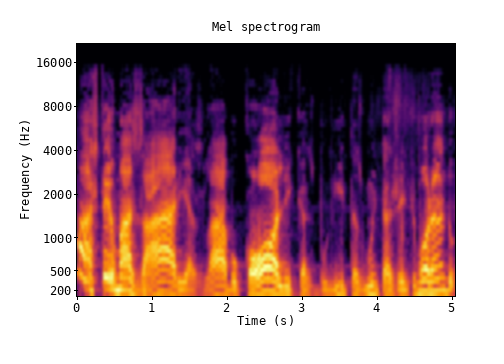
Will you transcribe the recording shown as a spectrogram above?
mas tem umas áreas lá, bucólicas, bonitas, muita gente morando.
